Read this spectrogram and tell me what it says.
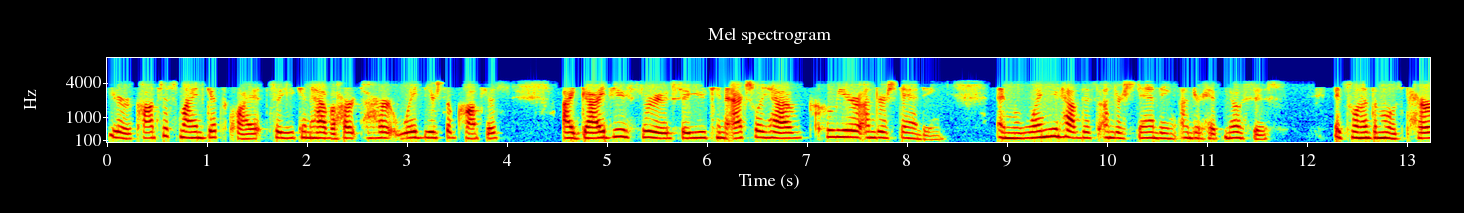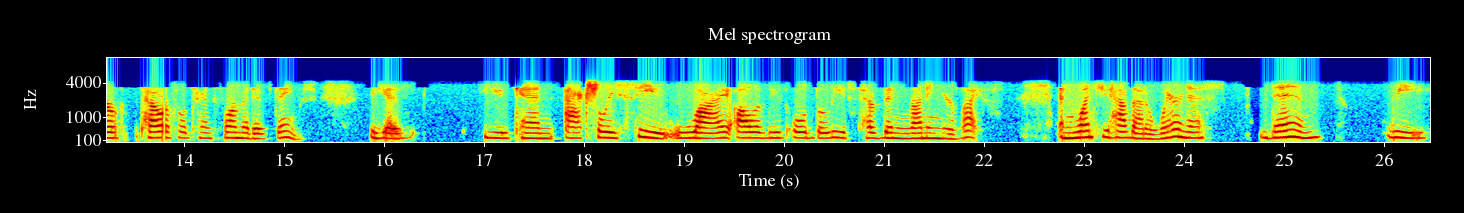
your conscious mind gets quiet so you can have a heart to heart with your subconscious I guide you through so you can actually have clear understanding. And when you have this understanding under hypnosis, it's one of the most power, powerful transformative things because you can actually see why all of these old beliefs have been running your life. And once you have that awareness, then we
